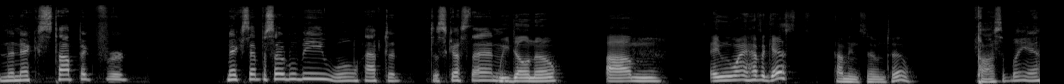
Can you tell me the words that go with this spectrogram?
the next topic for next episode will be. We'll have to discuss that. And we don't know. Um, and we might have a guest coming soon too. possibly, yeah.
